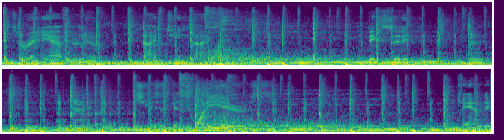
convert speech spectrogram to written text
It's a rainy afternoon, 1990. The big city. Jeez, it's been 20 years. Candy.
